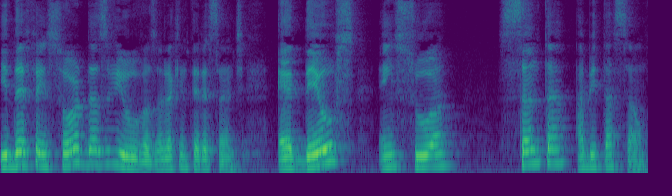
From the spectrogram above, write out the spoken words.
e defensor das viúvas. Olha que interessante. É Deus em sua santa habitação.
